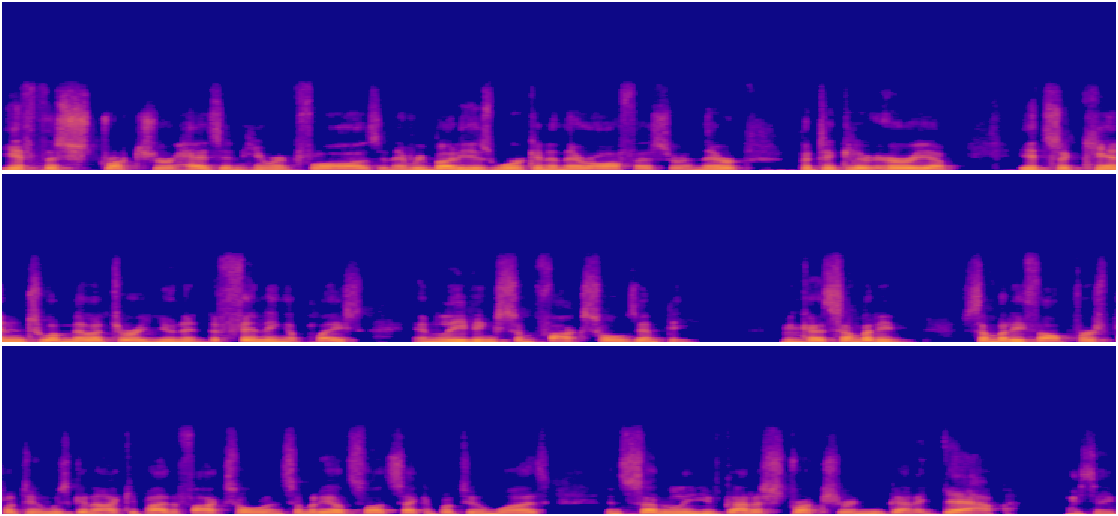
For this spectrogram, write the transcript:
if the structure has inherent flaws and everybody is working in their office or in their particular area, it's akin to a military unit defending a place and leaving some foxholes empty hmm. because mm. somebody somebody thought first platoon was going to occupy the foxhole and somebody else thought second platoon was and suddenly you've got a structure and you've got a gap I see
